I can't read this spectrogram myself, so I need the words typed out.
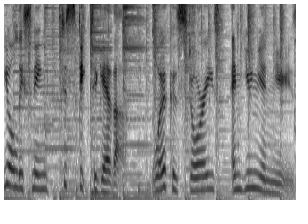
You're listening to Stick Together Workers' Stories and Union News.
